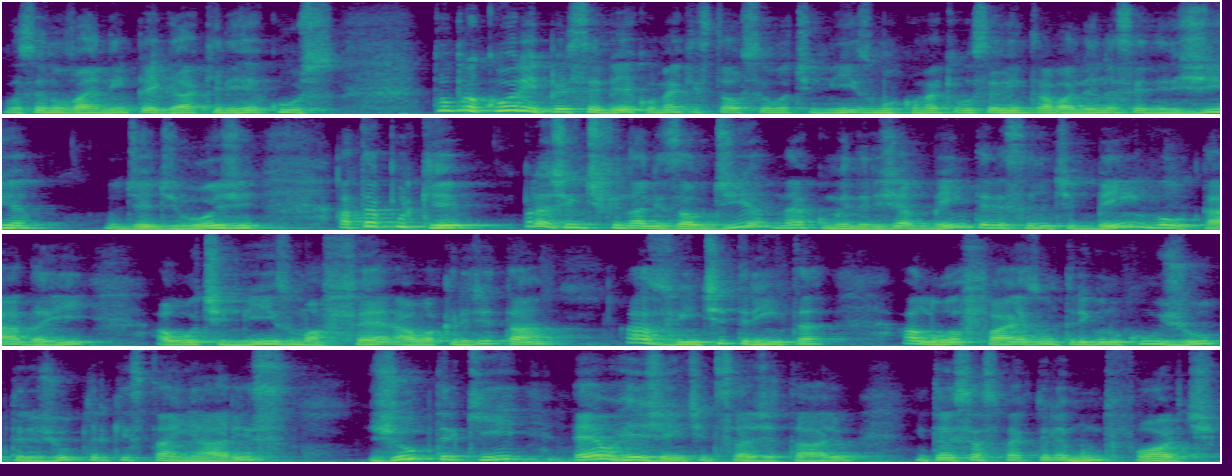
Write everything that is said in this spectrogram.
você não vai nem pegar aquele recurso. Então procure perceber como é que está o seu otimismo, como é que você vem trabalhando essa energia no dia de hoje. Até porque, para a gente finalizar o dia né, com uma energia bem interessante, bem voltada aí ao otimismo, à fé, ao acreditar, às 20h30 a Lua faz um trígono com Júpiter, Júpiter que está em Ares, Júpiter que é o regente de Sagitário, então esse aspecto ele é muito forte.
